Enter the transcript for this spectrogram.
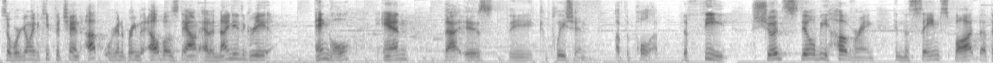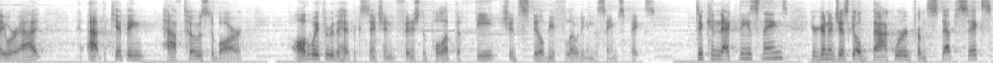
So we're going to keep the chin up. We're gonna bring the elbows down at a 90 degree angle, and that is the completion of the pull-up. The feet should still be hovering in the same spot that they were at, at the kipping half toes to bar, all the way through the hip extension, finish the pull-up, the feet should still be floating in the same space. To connect these things, you're gonna just go backward from step six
